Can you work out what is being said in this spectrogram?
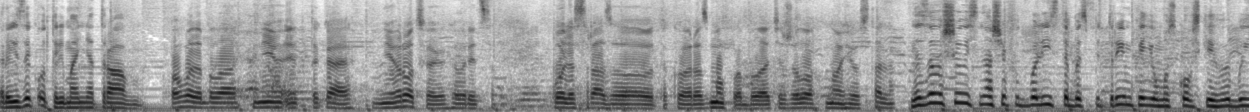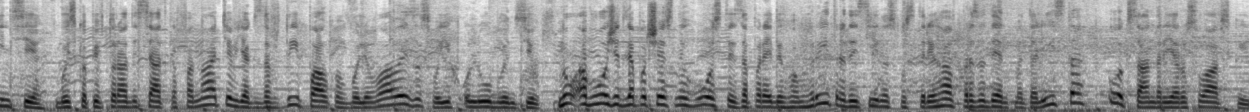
ризик отримання травм. Погода была не э, такая, не гродская, как говорится. Поле сразу такое размокло, было тяжело, ноги устали. Не залишились наші футболісти без підтримки і у московській глибинці. Близько півтора десятка фанатів, як завжди, палко вболівали за своїх улюбленців. Ну а в ложі для почесних гостей за перебігом гри традиційно спостерігав президент металіста Олександр Ярославський.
